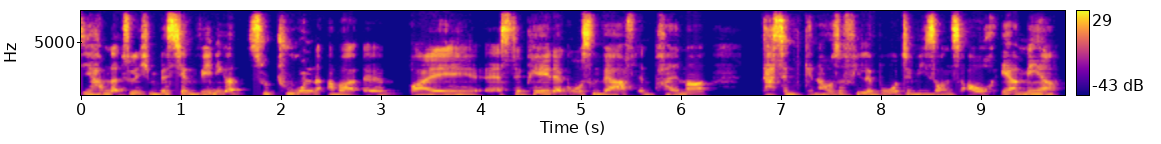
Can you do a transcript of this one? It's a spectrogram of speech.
die haben natürlich ein bisschen weniger zu tun, aber äh, bei STP, der großen Werft in Palma, das sind genauso viele Boote wie sonst auch, eher mehr,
